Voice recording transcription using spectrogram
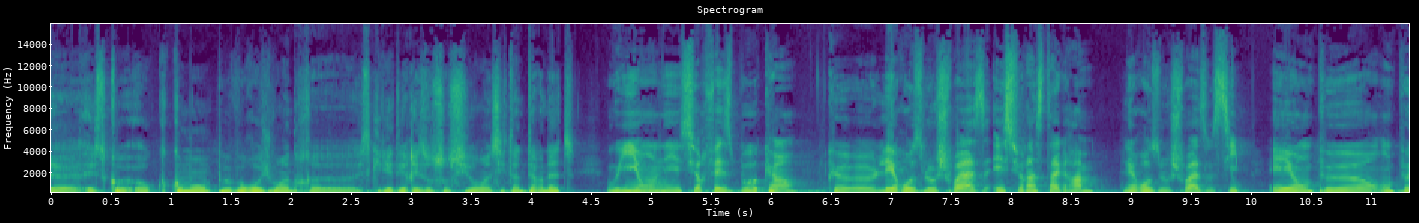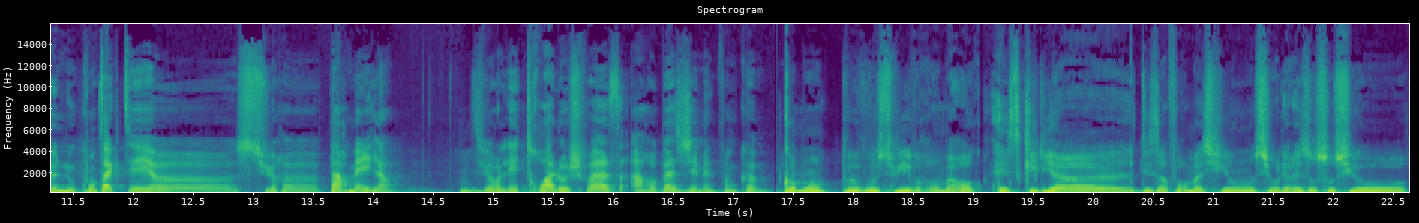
euh, est-ce que, euh, comment on peut vous rejoindre Est-ce qu'il y a des réseaux sociaux, un site internet? Oui, on est sur Facebook, que les Roses Lochoises, et sur Instagram, les Roses Lochoises aussi. Et on peut, on peut nous contacter euh, sur, euh, par mail Mhm. sur les trois lochoises@gmail.com. Comment on peut vous suivre au Maroc? Est-ce qu'il y a des informations sur les réseaux sociaux?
